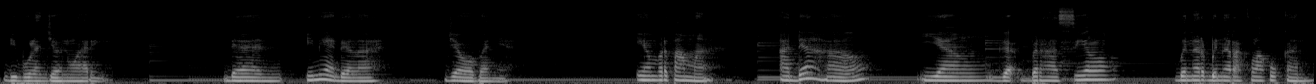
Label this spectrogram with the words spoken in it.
di bulan Januari. Dan ini adalah jawabannya. Yang pertama, ada hal yang gak berhasil benar-benar aku lakukan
